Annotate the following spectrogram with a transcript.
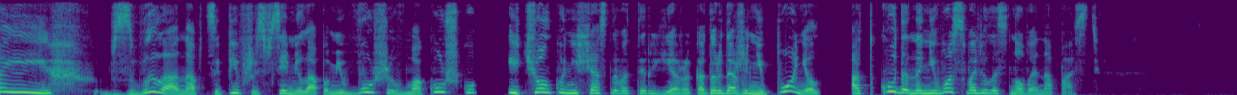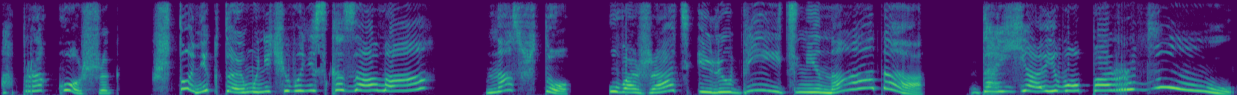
«Мяих!» — взвыла она, вцепившись всеми лапами в уши, в макушку и челку несчастного терьера, который даже не понял, откуда на него свалилась новая напасть. «А про кошек что, никто ему ничего не сказал, а? Нас что, уважать и любить не надо? Да я его порву!»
